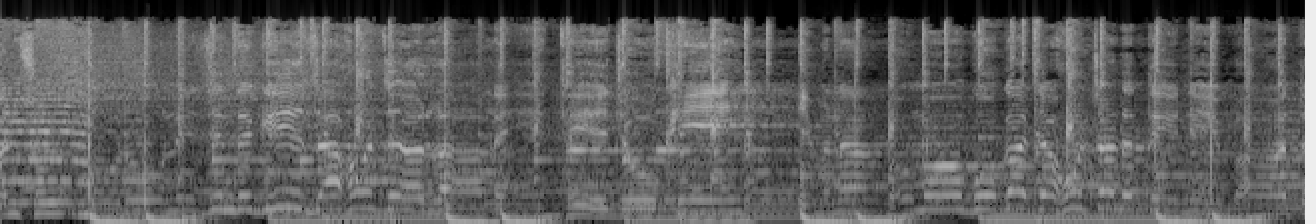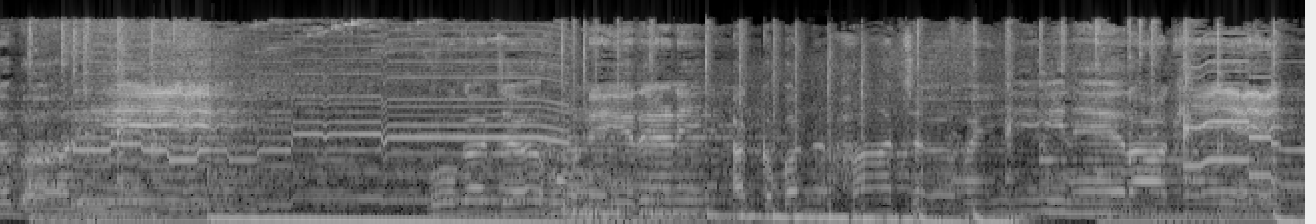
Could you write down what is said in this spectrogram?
અંશુલ બોરુની જિંદગી જાહો જલાલે થી જોખી. એમના ભમો ગોગા જહું ચડતી ની ભાત ભરી. ગોગા જહું ની રેણી અકબર હાચ વહીને રાખી.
